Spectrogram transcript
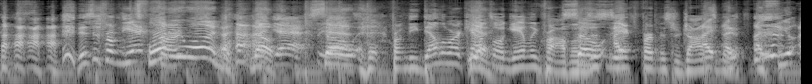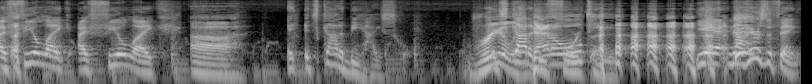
this is from the expert. 21. No. yes, So yes. from the Delaware Council Yeah. on Gambling Problems. So this is the I- expert, Mr. John I, I, Schmidt. I feel I feel like I feel like uh, it, it's got to be high school. Really, It's got to that be old? 14. yeah. Now here's the thing:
